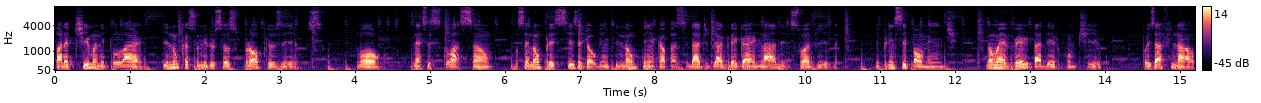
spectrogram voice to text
para te manipular e nunca assumir os seus próprios erros. Logo, nessa situação, você não precisa de alguém que não tenha capacidade de agregar nada em sua vida, e principalmente, não é verdadeiro contigo, pois afinal,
